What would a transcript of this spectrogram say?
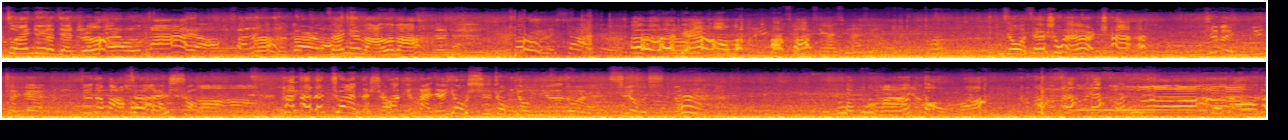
做完这个简直了！哎呀，我的妈呀！咱这完了吧？真是吓死了！啊，你还好吗？放心，亲行。嗯，你瞧我现在说话有点颤。不是稳军，可是就在往后。就很爽。嗯嗯。他他在转的时候，您感觉又失重又晕。对，是有失重感。我我抖了。我哈哈哈哈！我靠！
